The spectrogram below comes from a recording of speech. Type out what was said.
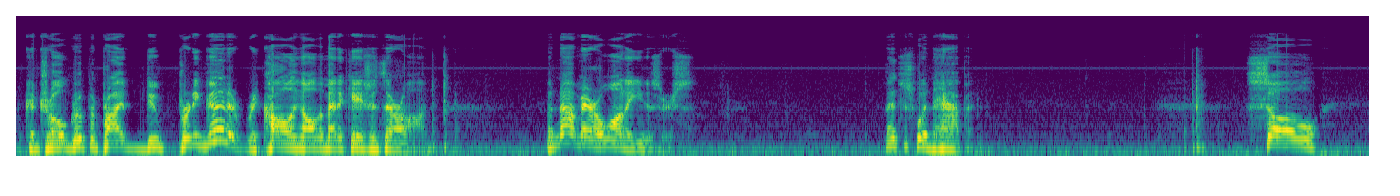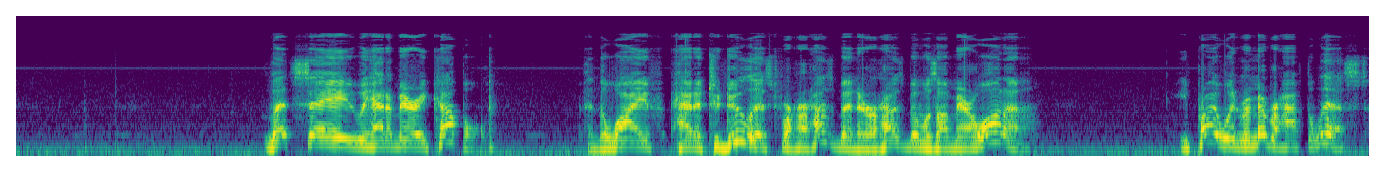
The control group would probably do pretty good at recalling all the medications they're on. But not marijuana users. That just wouldn't happen. So, let's say we had a married couple and the wife had a to-do list for her husband and her husband was on marijuana, he probably wouldn't remember half the list,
